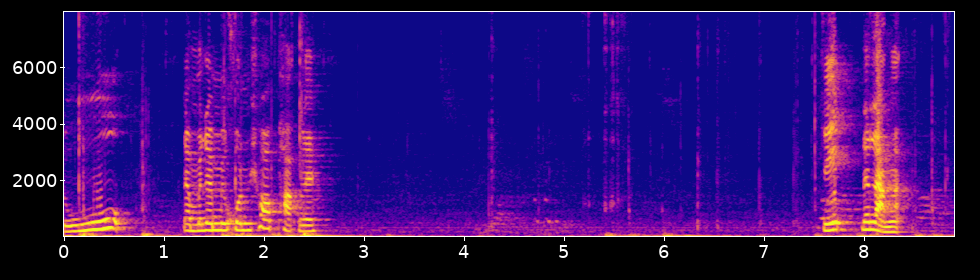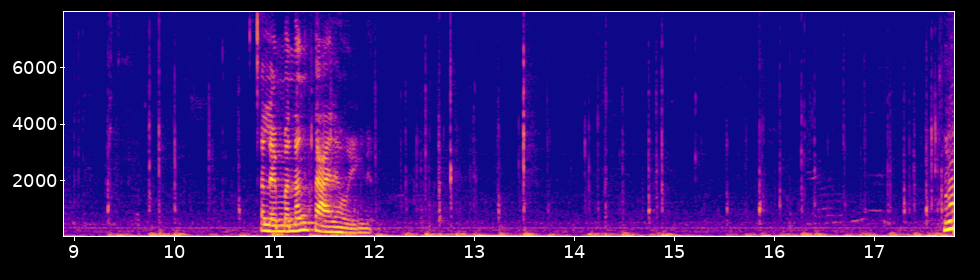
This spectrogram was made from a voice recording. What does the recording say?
รู้ แต่มันจะมีคนชอบผักไง จ๊กด้านหลังอะอะไรมานั่งตายเราเองเนี่ยหึ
